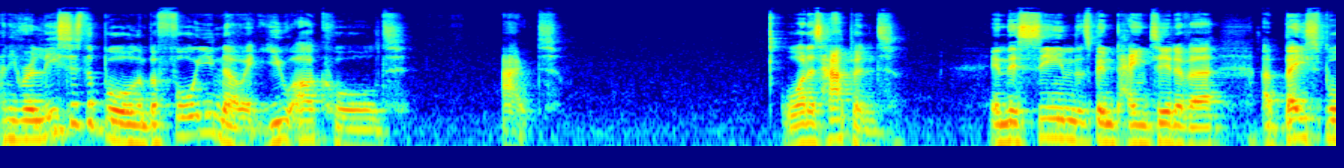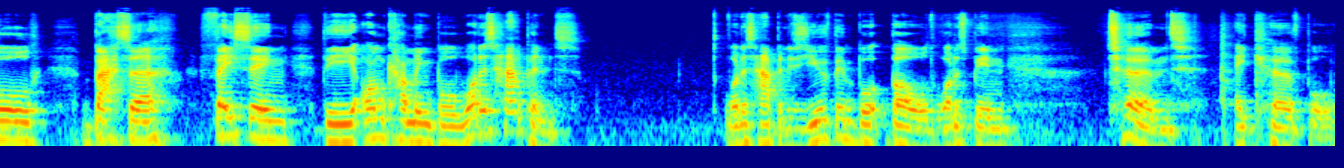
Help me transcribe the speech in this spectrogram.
and he releases the ball, and before you know it, you are called out. What has happened in this scene that's been painted of a, a baseball batter facing the oncoming ball, what has happened? What has happened is you've been bowled what has been termed a curveball.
